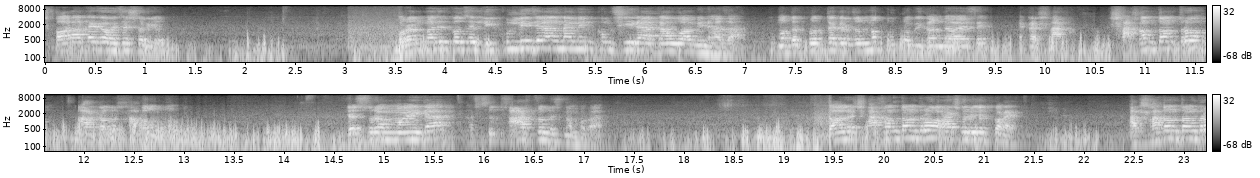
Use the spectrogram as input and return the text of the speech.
সরা থেকে হয়েছে কোরআন মাজিদ বলছে, লিকুল্লি ওয়া মিনহাজা তোমাদের প্রত্যেকের জন্য দুটো বিধান দেওয়া হয়েছে। একটা শাসনতন্ত্র আর একটা হলো সাধনতন্ত্র মাইদা 48 নম্বর। তাহলে শাসনতন্ত্র ওরা শরীয়ত করে আর সাধনতন্ত্র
